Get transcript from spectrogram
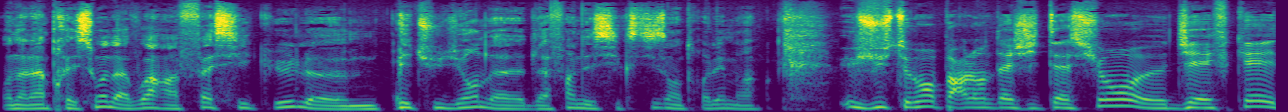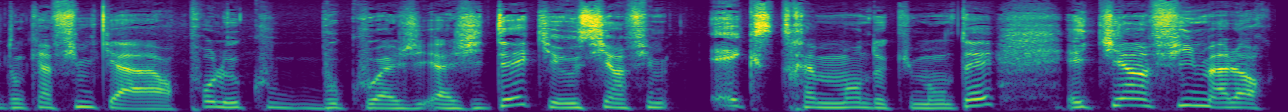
on a l'impression d'avoir un fascicule euh, étudiant de la, fin des 60s entre les mains. Justement, parlant d'agitation, euh, JFK est donc un film qui a, pour le coup, beaucoup agité, qui est aussi un film extrêmement documenté et qui est un film, alors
